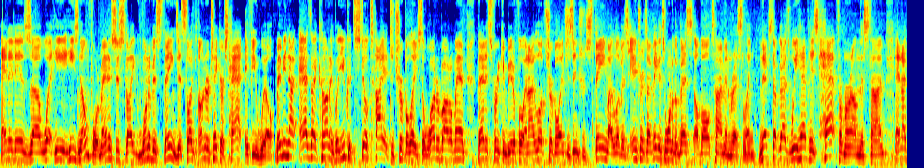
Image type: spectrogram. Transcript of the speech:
and it is uh, what he, he's known for, man. It's just like one of his things. It's like Undertaker's hat, if you will. Maybe not as iconic, but you could still tie it to Triple H. The water bottle, man, that is freaking beautiful, and I love Triple H's entrance theme. I love his entrance. I think it's one of the best of all time in wrestling. Next up, guys, we have his hat from around this time, and I,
